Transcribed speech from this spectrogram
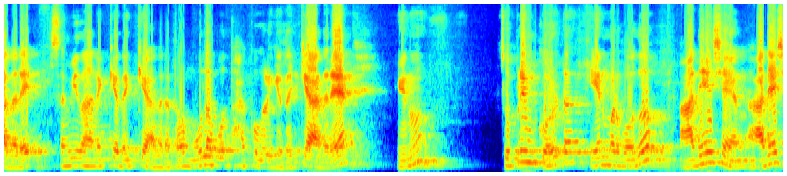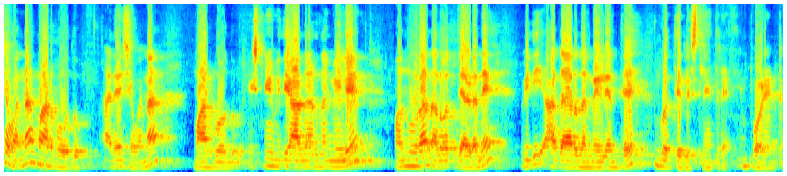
ಆದರೆ, ಸಂವಿಧಾನಕ್ಕೆ ಧಕ್ಕೆ ಆದರೆ ಅಥವಾ ಮೂಲಭೂತ ಹಕ್ಕುಗಳಿಗೆ ಧಕ್ಕೆ ಆದರೆ, ಏನು ಸುಪ್ರೀಂ ಕೋರ್ಟ್ ಏನ್ ಮಾಡ್ಬೋದು? ಆದೇಶ, ಆದೇಶವನ್ನ ಮಾಡಬಹುದು ಆದೇಶವನ್ನ ಮಾಡಬಹುದು ಎಷ್ಟನೇ ವಿಧಿ ಆಧಾರದ ಮೇಲೆ? ಒಂದೂರ ನಲವತ್ತೆರಡನೇ ವಿಧಿ ಆಧಾರದ ಮೇಲೆ ಅಂತ ಗೊತ್ತಿರಲಿ ಸ್ನೇಹಿತರೆ ಇಂಪಾರ್ಟೆಂಟ್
